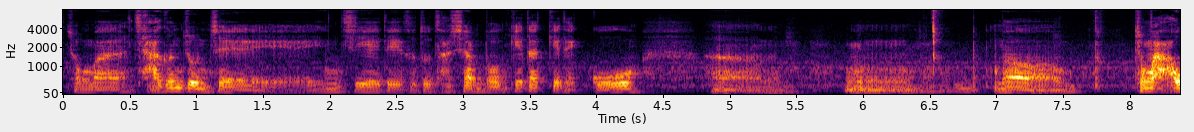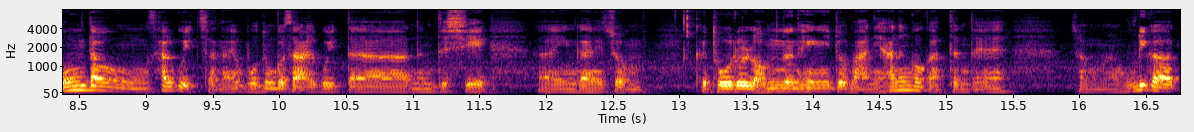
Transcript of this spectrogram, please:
정말 작은 존재인지에 대해서도 다시 한번 깨닫게 됐고, 어, 음, 뭐 정말 아웅다웅 살고 있잖아요. 모든 것을 알고 있다는 듯이 아, 인간이 좀 그 도를 넘는 행위도 많이 하는 것 같은데 정말 우리가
